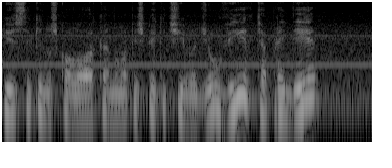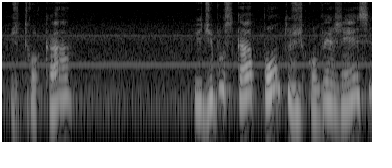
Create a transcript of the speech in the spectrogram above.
isso é que nos coloca numa perspectiva de ouvir, de aprender, de trocar e de buscar pontos de convergência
